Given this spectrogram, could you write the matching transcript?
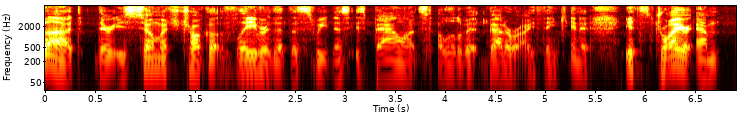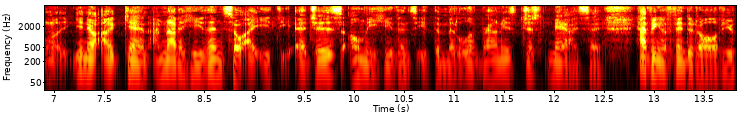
But there is so much chocolate flavor that the sweetness is balanced a little bit better, I think, in it. It's drier, and you know, again, I'm not a heathen, so I eat the edges. Only heathens eat the middle of brownies. Just may I say, having offended all of you.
